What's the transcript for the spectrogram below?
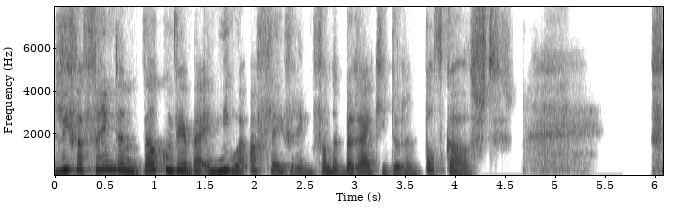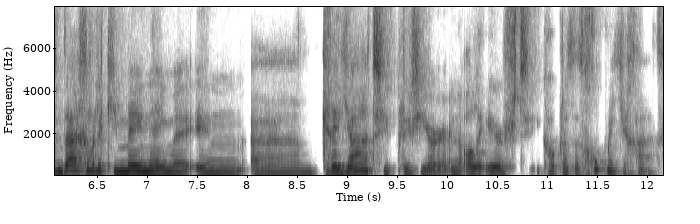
Lieve vrienden, welkom weer bij een nieuwe aflevering van de Bereik je Doelen podcast. Vandaag wil ik je meenemen in uh, creatieplezier. En allereerst, ik hoop dat het goed met je gaat.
